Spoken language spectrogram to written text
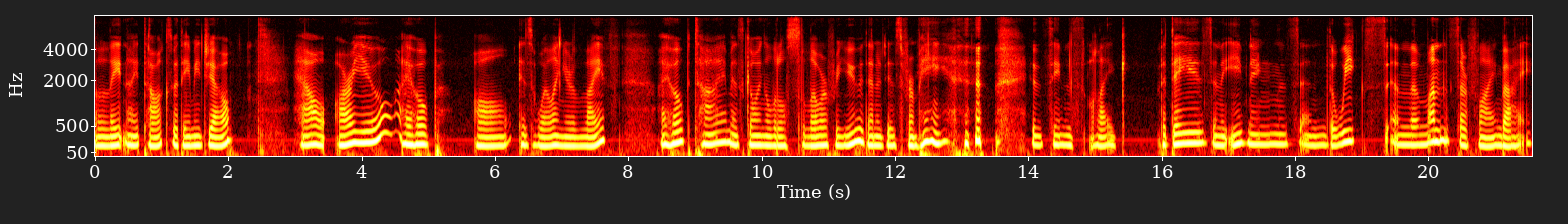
Late Night Talks with Amy Jo. How are you? I hope all is well in your life. I hope time is going a little slower for you than it is for me. it seems like the days and the evenings and the weeks and the months are flying by.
